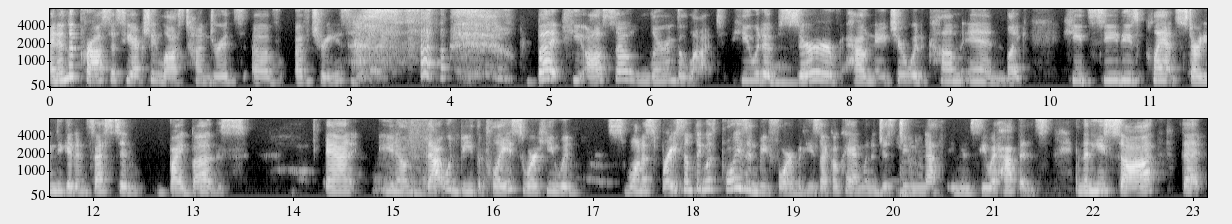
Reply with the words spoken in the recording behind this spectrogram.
and in the process he actually lost hundreds of, of trees but he also learned a lot. He would observe how nature would come in. Like he'd see these plants starting to get infested by bugs. And you know that would be the place where he would want to spray something with poison before, but he's like, okay, I'm going to just do nothing and see what happens. And then he saw that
